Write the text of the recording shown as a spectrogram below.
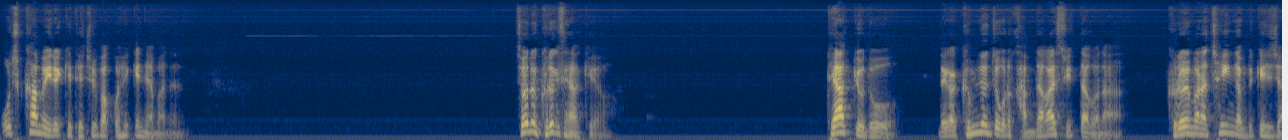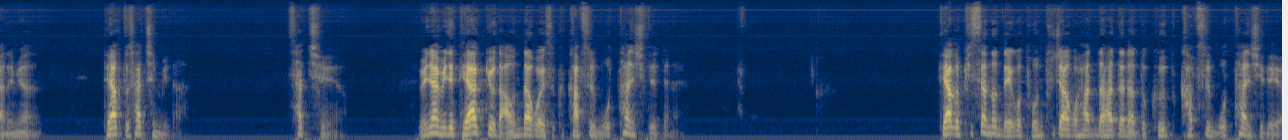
오죽하면 이렇게 대출받고 했겠냐마는. 저는 그렇게 생각해요. 대학교도 내가 금전적으로 감당할 수 있다거나, 그럴 만한 책임감 느껴지지 않으면, 대학도 사치입니다. 사치예요. 왜냐하면 이제 대학교 나온다고 해서 그 값을 못한 시대잖아요. 대학을 비싼 돈 내고 돈 투자하고 한다 하더라도 그 값을 못한 시대예요.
